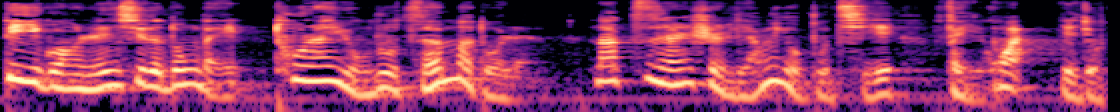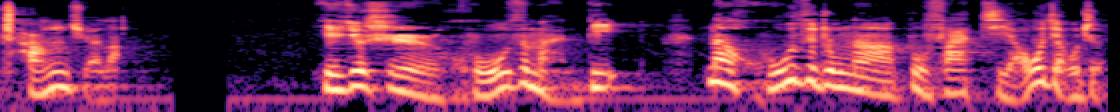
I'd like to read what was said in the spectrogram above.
地广人稀的东北突然涌入这么多人，那自然是良莠不齐，匪患也就猖獗了，也就是胡子满地。那胡子中呢，不乏佼佼者。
